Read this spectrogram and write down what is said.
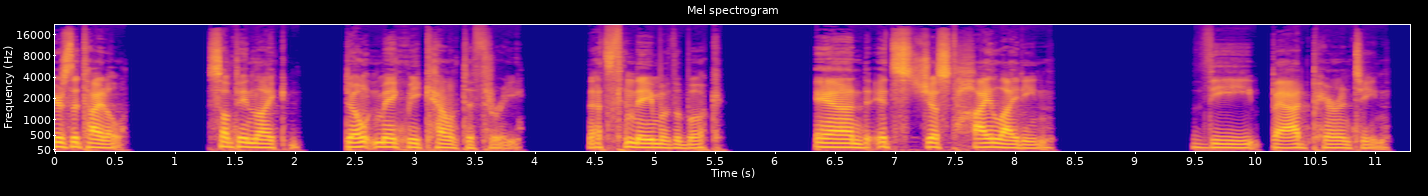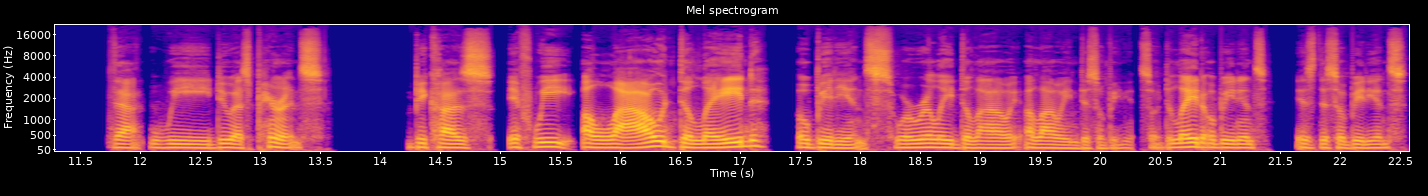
here's the title something like Don't Make Me Count to Three. That's the name of the book. And it's just highlighting the bad parenting that we do as parents. Because if we allow delayed obedience, we're really allowing, allowing disobedience. So, delayed obedience is disobedience.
